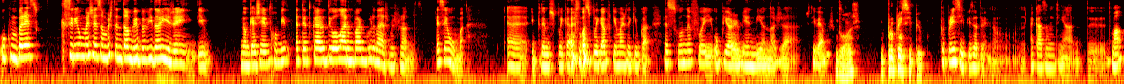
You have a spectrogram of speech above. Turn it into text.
O que me parece que seria uma exceção bastante óbvia para a vida de origem. Tipo, não queres ser interrompido até tocar o teu alarme para acordar, mas pronto, essa é uma. Ah, e podemos explicar, posso explicar porque é mais daqui a bocado. A segunda foi o pior Airbnb onde nós já estivemos. De longe. Por princípio. Por princípio, exatamente. Não, a casa não tinha nada de, de mal.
